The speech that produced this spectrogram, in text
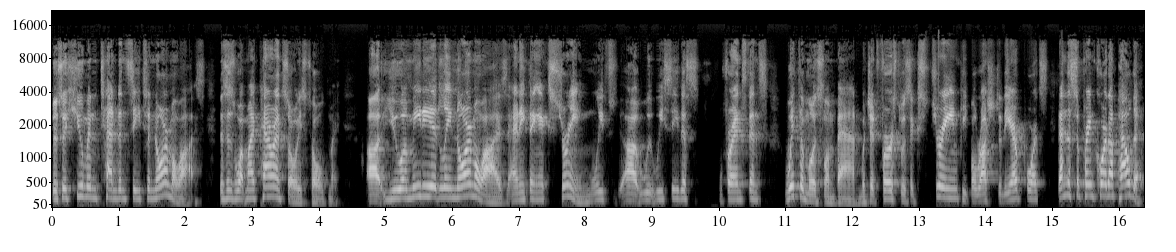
there's a human tendency to normalize. This is what my parents always told me. Uh, you immediately normalize anything extreme. We've uh, we, we see this, for instance, with the Muslim ban, which at first was extreme. People rushed to the airports. Then the Supreme Court upheld it,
